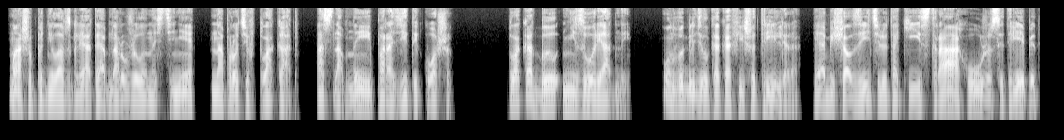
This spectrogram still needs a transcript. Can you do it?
Маша подняла взгляд и обнаружила на стене напротив плакат «Основные паразиты кошек». Плакат был незаурядный. Он выглядел как афиша триллера и обещал зрителю такие страх, ужас и трепет,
